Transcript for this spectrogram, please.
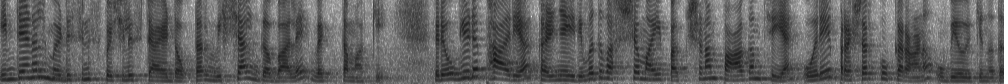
ഇന്റേണൽ മെഡിസിൻ സ്പെഷ്യലിസ്റ്റായ ഡോക്ടർ വിശാൽ ഗബാലെ വ്യക്തമാക്കി. രോഗിയുടെ ഭാര്യ കഴിഞ്ഞ ഇരുപത് വർഷമായി ഭക്ഷണം പാകം ചെയ്യാൻ ഒരേ പ്രഷർ കുക്കറാണ് ഉപയോഗിക്കുന്നത്.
